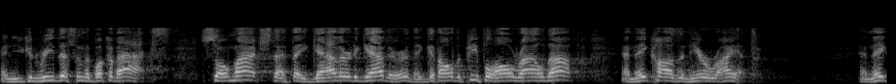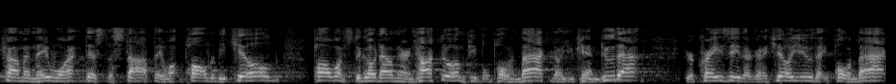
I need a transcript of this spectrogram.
and you can read this in the book of Acts, so much that they gather together, they get all the people all riled up, and they cause a near riot. And they come and they want this to stop. They want Paul to be killed. Paul wants to go down there and talk to them. People pull him back. No, you can't do that. You're crazy. They're going to kill you. They pull him back.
